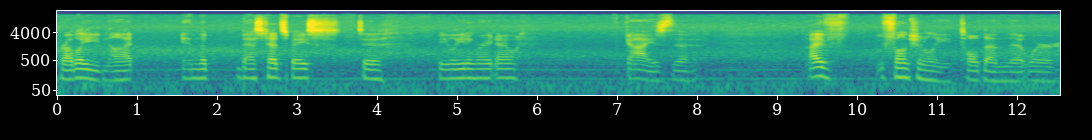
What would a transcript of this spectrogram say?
Probably not in the best headspace to be leading right now. Guys, the. I've functionally told them that we're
